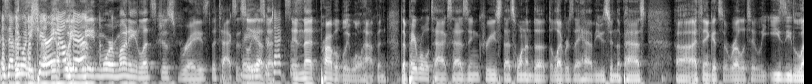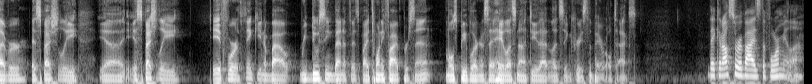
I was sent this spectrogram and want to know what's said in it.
Is everyone we, cheering if out we there? need more money, let's just raise the taxes. Raise so yeah, your that, taxes. and that probably will happen. The payroll tax has increased. That's one of the, the levers they have used in the past. Uh, I think it's a relatively easy lever, especially uh, especially if we're thinking about reducing benefits by 25% most people are going to say, hey, let's not do that. Let's increase the payroll tax. They could also revise the formula.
